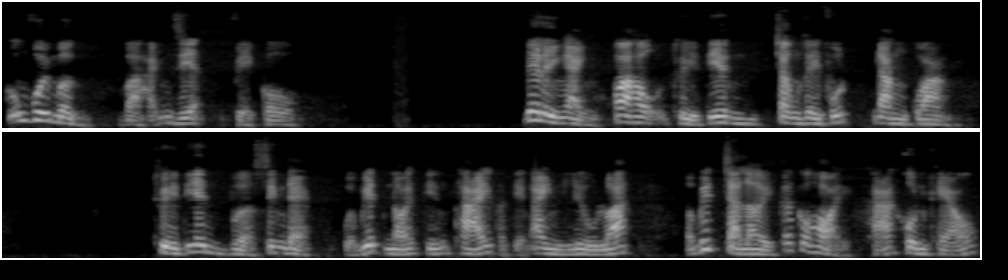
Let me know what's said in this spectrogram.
cũng vui mừng và hãnh diện về cô. Đây là hình ảnh Hoa hậu Thủy Tiên trong giây phút đăng quang. Thủy Tiên vừa xinh đẹp, vừa biết nói tiếng Thái và tiếng Anh lưu loát và biết trả lời các câu hỏi khá khôn khéo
